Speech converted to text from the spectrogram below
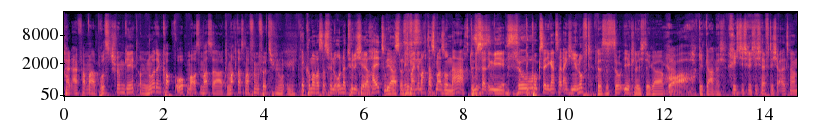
halt einfach mal Brustschwimmen geht und nur den Kopf oben aus dem Wasser hat, mach das mal 45 Minuten. Ja, guck mal, was das für eine unnatürliche So. Haltung Ja, ist. Ich meine, mach das mal so nach. Du bist ist halt irgendwie, so- du guckst ja die ganze Zeit eigentlich in die Luft. Das ist so eklig, Digga. Boah, geht gar nicht. Richtig, richtig heftig, Alter.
